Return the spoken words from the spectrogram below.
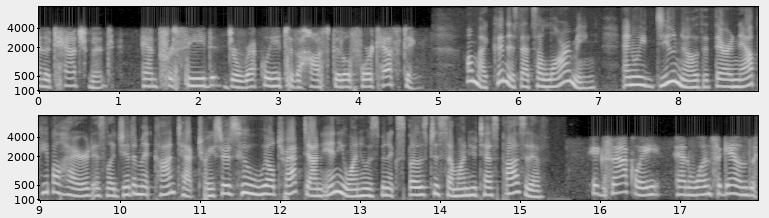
an attachment and proceed directly to the hospital for testing. Oh my goodness, that's alarming. And we do know that there are now people hired as legitimate contact tracers who will track down anyone who has been exposed to someone who tests positive. Exactly. And once again, the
